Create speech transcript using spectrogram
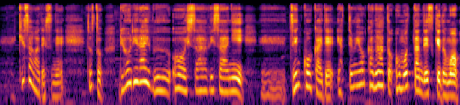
えー、今朝はですねちょっと料理ライブを久々に、えー、全公開でやってみようかなと思ったんですけども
